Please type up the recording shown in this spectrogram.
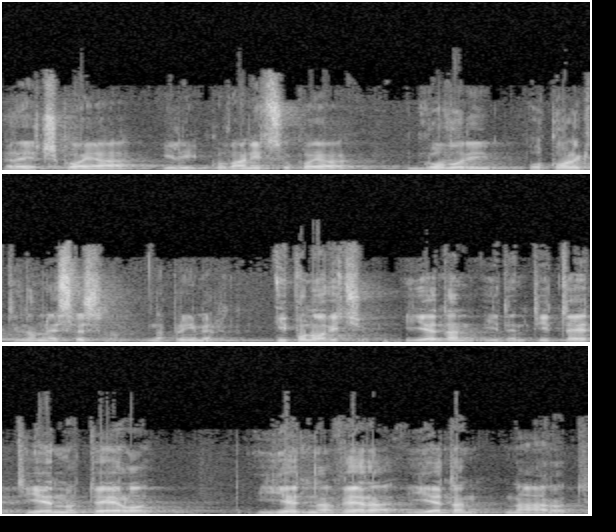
reč koja ili kovanicu koja govori o kolektivnom nesvesnom, na primjer. I ponovit ću, jedan identitet, jedno telo, jedna vera, jedan narod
